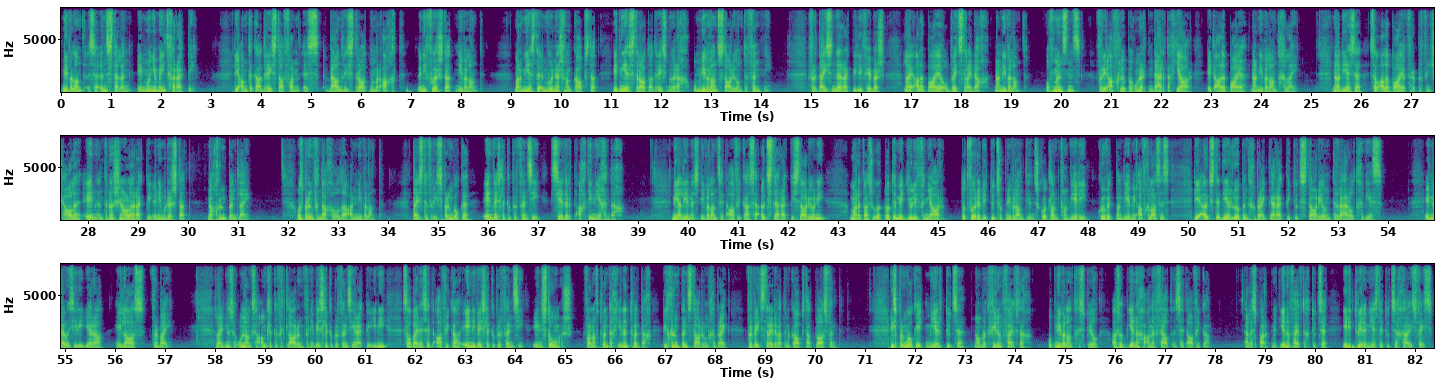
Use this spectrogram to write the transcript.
Nieuweland is 'n instelling en monument vir rugby. Die amptelike adres daarvan is Boundary Straat nommer 8 in die voorstad Nieuweland. Maar meeste inwoners van Kaapstad het nie 'n straatadres nodig om Nieuweland Stadion te vind nie. Vir duisende rugbyliefhebbers lei alle paaie op wedstrydag na Nieuweland. Of minstens vir die afgelope 130 jaar het alle paaie na Nieuweland gelei. Na dese sal alle paaie vir provinsiale en internasionale rugby in die moederstad na Groenpunt lei. Ons bring vandag hulde aan Nieuweland. Tuiste vir die Springbokke en Weselike provinsie sedert 1890. Nie alleen is Nieuweland Suid-Afrika se oudste rugbystadion nie, maar dit was ook tot en met Julie vanjaar, tot voor dit die toets op Nieuweland teen Skotland vanweë die COVID-pandemie afgelas is, die oudste deurlopend gebruikte rugbytoetsstadion ter wêreld gewees. En nou is hierdie era helaas verby. Leidens 'n onlangse amptelike verklaring van die Weselike Provinsie Rugby Unie sal beide Suid-Afrika en die Weselike Provinsie en Stormers vanaf 2021 die Groenpunt Stadion gebruik vir wedstryde wat in Kaapstad plaasvind. Die Springbok het meer toetse, naamlik 54, op Nieuweland gespeel as op enige ander veld in Suid-Afrika. Ellis Park met 51 toetse het die tweede meeste toetse gehuisves.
